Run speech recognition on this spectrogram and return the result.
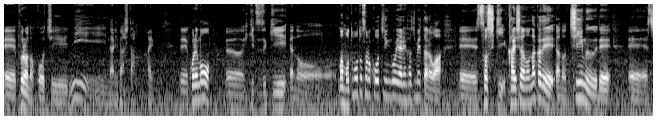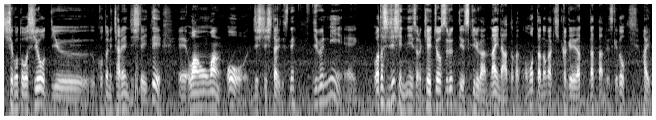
えープロのコーチになりました。はい。で、これも、え引き続き、あのーまあ、もともとそのコーチングをやり始めたのは、えー組織、会社の中で、あの、チームで、えー仕事をしようっていうことにチャレンジしていて、えーワンオンワンを実施したりですね、自分に、えー私自身にその傾聴するっていうスキルがないなとか思ったのがきっかけだったんですけど、はい。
